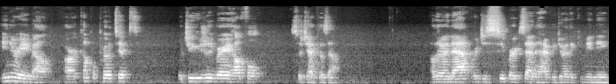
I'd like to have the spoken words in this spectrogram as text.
in your email, are a couple pro tips, which are usually very helpful, so check those out. Other than that, we're just super excited to have you join the community.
